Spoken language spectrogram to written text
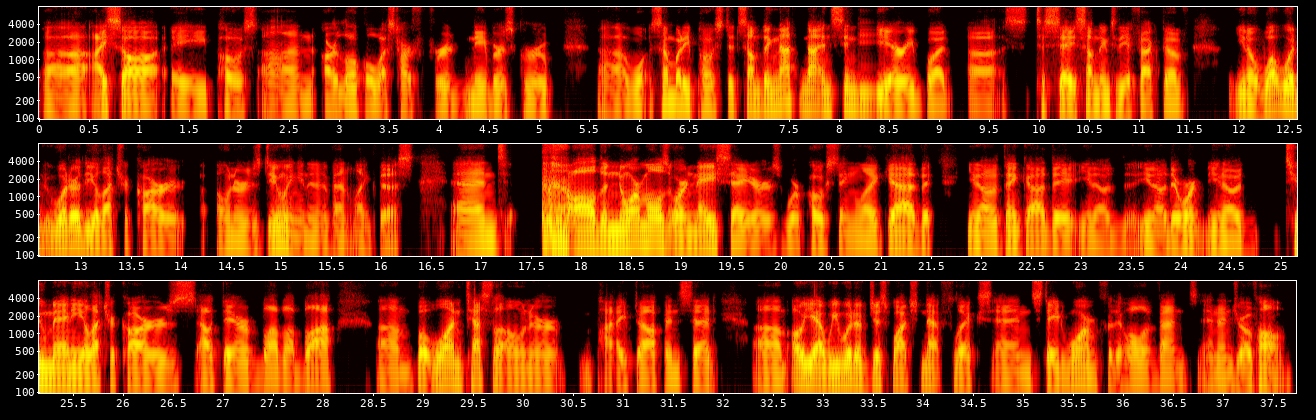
uh, I saw a post on our local West Hartford neighbors group. Uh, somebody posted something not not incendiary, but uh, to say something to the effect of, you know, what would what are the electric car owners doing in an event like this? And all the normals or naysayers were posting like, yeah, that you know, thank God they, you know, you know, there weren't, you know, too many electric cars out there, blah blah blah. Um, but one Tesla owner piped up and said, um, "Oh yeah, we would have just watched Netflix and stayed warm for the whole event, and then drove home."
